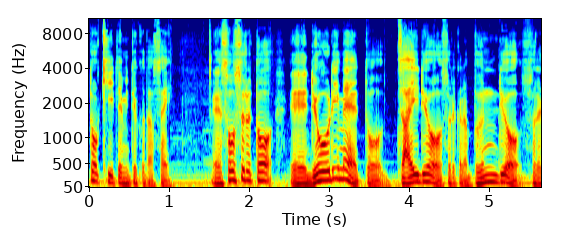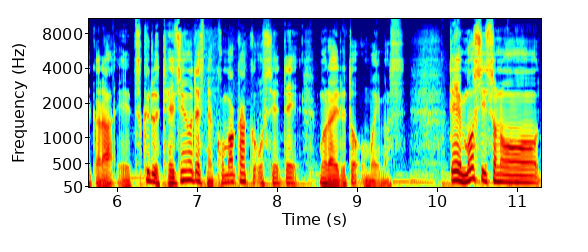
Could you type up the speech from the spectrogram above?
と聞いてみてください。えー、そうすると、えー、料理名と材料それから分量それから、えー、作る手順をですね細かく教えてもらえると思います。でもしその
